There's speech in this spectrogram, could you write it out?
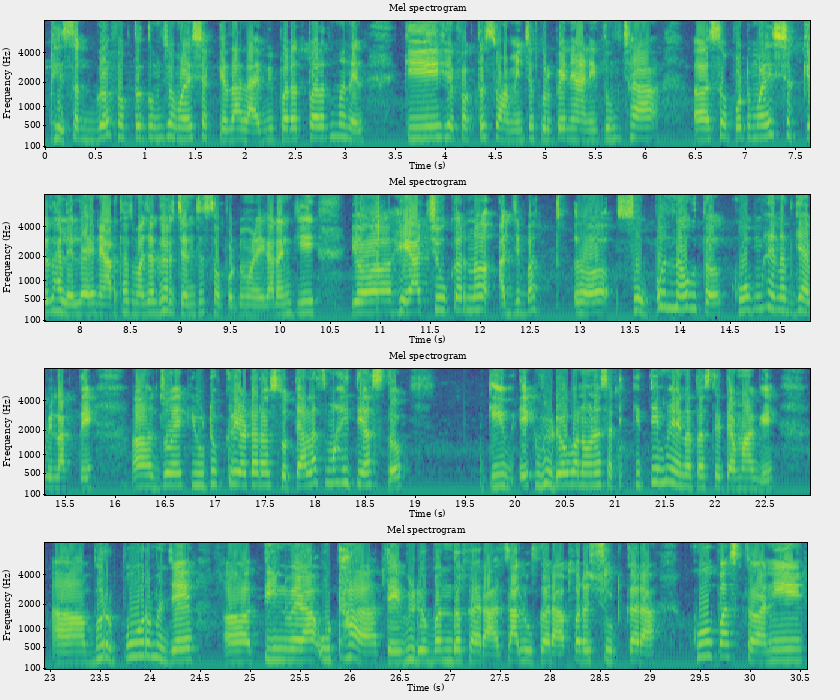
हे सगळं फक्त तुमच्यामुळे शक्य झालं आहे मी परत परत म्हणेल की हे फक्त स्वामींच्या कृपेने आणि तुमच्या सपोर्टमुळे शक्य झालेलं आहे आणि अर्थात माझ्या घरच्यांच्या सपोर्टमुळे. कारण की हे अचीव करणं अजिबात सोपं नव्हतं. खूप मेहनत घ्यावी लागते. जो एक यूट्यूब क्रिएटर असतो त्यालाच माहिती असतं. की एक व्हिडिओ बनवण्यासाठी किती मेहनत असते त्यामागे. भरपूर म्हणजे तीन वेळा उठा ते व्हिडिओ बंद करा चालू करा परत शूट करा. खूप असतं आणि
